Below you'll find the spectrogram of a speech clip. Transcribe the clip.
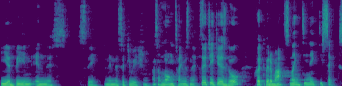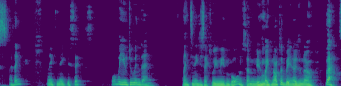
he had been in this state and in this situation. That's a long time, isn't it? 38 years ago, quick bit of maths, 1986, I think. 1986. What were you doing then? 1986. Were you even born? Some of you might not have been, I don't know. But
